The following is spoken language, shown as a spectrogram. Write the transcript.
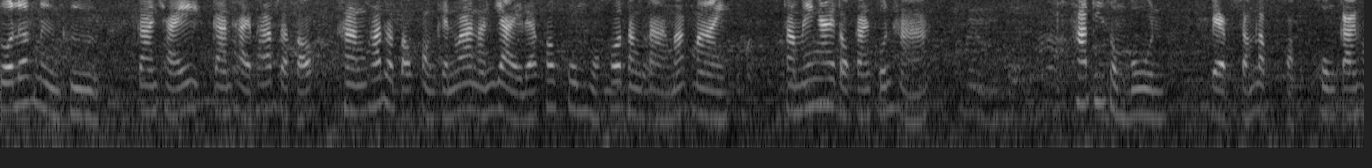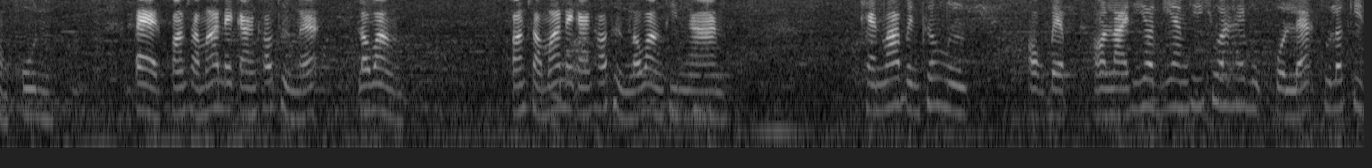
ตัวเลือกหนึ่งคือการใช้การถ่ายภาพสต็อกคลังภาพสต็อกของแคนวานั้นใหญ่และครอบคลุมหัวข้อต่างๆ มากมายทำให้ง่ายต่อการค้นหา ภาพที่สมบูรณ์ แบบสำหรับโครงการของคุณ 8. ความสามารถในการเข้าถึงและระหว่าง ความสามารถในการเข้าถึงระหว่างทีมงานแคนวาเป็นเครื่องมือออกแบบออนไลน์ที่ยอดเยี่ยมที่ช่วยให้บุคคลและธุรกิจ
